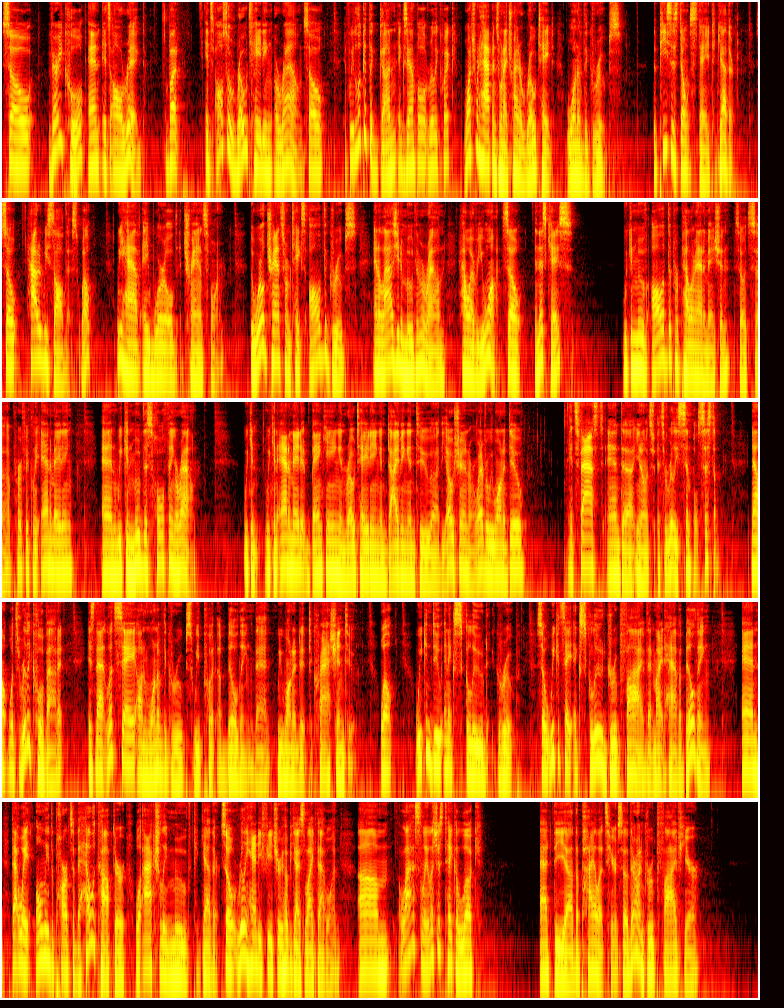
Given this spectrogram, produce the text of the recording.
So very cool and it's all rigged, but it's also rotating around. So if we look at the gun example really quick, watch what happens when I try to rotate one of the groups. The pieces don't stay together. So how did we solve this? Well, we have a world transform. The world transform takes all of the groups and allows you to move them around however you want. So in this case, we can move all of the propeller animation, so it's uh, perfectly animating, and we can move this whole thing around. We can we can animate it banking and rotating and diving into uh, the ocean or whatever we want to do. It's fast and uh, you know it's it's a really simple system. Now, what's really cool about it is that let's say on one of the groups we put a building that we wanted it to crash into. Well, we can do an exclude group. So we could say exclude group 5 that might have a building and that way only the parts of the helicopter will actually move together. So really handy feature. We hope you guys like that one. Um, lastly, let's just take a look at the uh, the pilots here. So they're on group five here.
